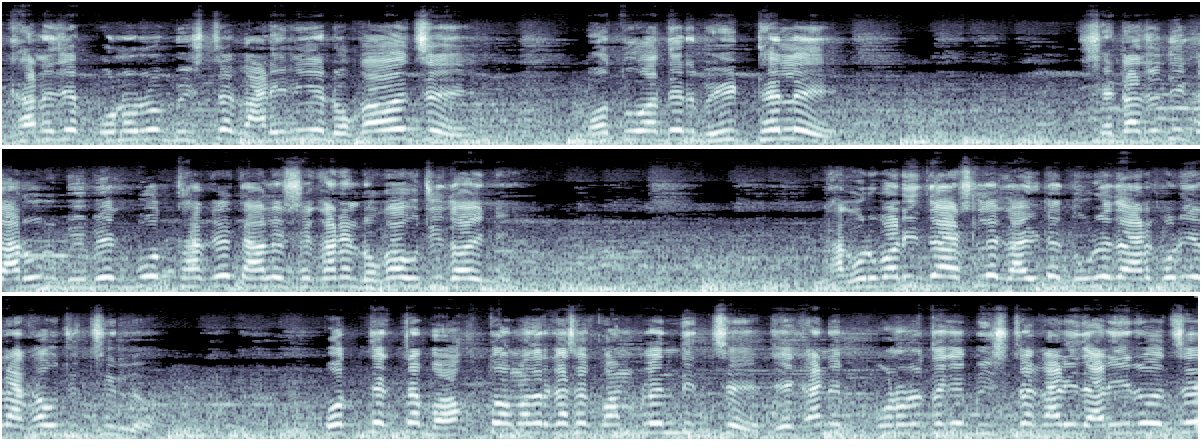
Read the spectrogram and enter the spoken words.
এখানে যে পনেরো বিশটা গাড়ি নিয়ে ঢোকা হয়েছে, মতুয়াদের ভিড় ঠেলে, সেটা যদি কারুর বিবেকবোধ থাকে, তাহলে সেখানে ঢোকা উচিত হয়নি। ঠাকুর বাড়িতে আসলে গাড়িটা দূরে দাঁড় করিয়ে রাখা উচিত ছিল। প্রত্যেকটা ভক্ত আমাদের কাছে কমপ্লেন দিচ্ছে যে এখানে পনেরো থেকে বিশটা গাড়ি দাঁড়িয়ে রয়েছে,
